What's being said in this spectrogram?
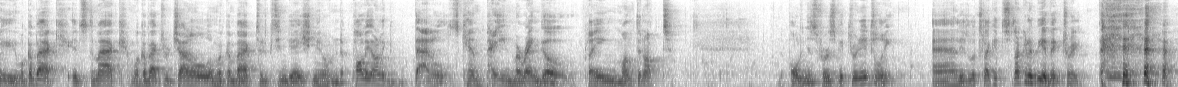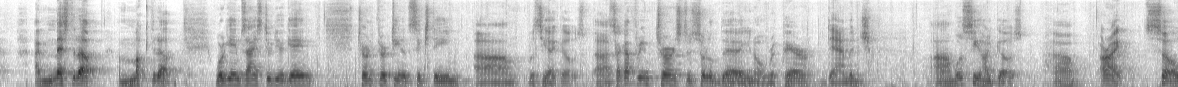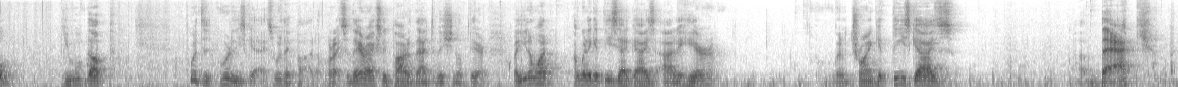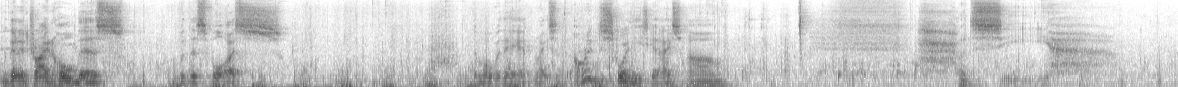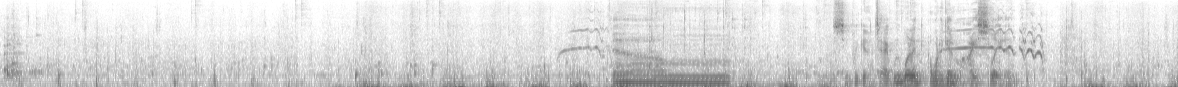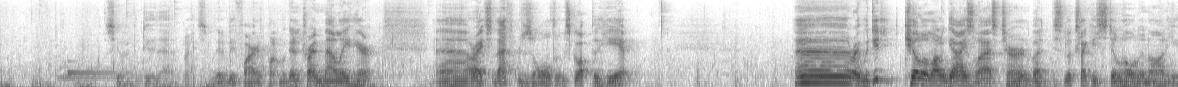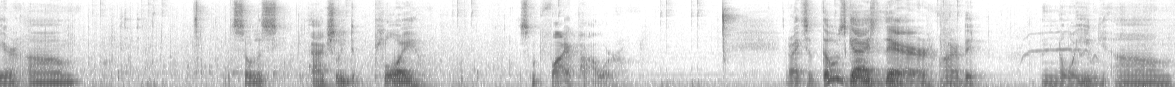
everybody, welcome back. It's the Mack. Welcome back to the channel and welcome back to the continuation of Napoleonic Battles Campaign Marengo, playing Montenotte. Napoleon's first victory in Italy. And it looks like it's not going to be a victory. I messed it up. I mucked it up. Wargame Design Studio game, turn 13 of 16. Um, we'll see how it goes. Uh, so I got three turns to sort of the, you know, repair damage. Uh, we'll see how it goes. Uh, all right, so he moved up. Who are, the, who are these guys? Who are they part of? All right, so they're actually part of that division up there. Right, you know what? I'm going to get these guys out of here. I'm going to try and get these guys uh, back. We're going to try and hold this with this force. Them over there. Right, so I want to destroy these guys. Um, let's see. Um, let's see if we can attack. We want to. I want to get them isolated. Let's see if I can do that. Right. So we're going to be fired upon. We're going to try and melee here. Uh, all right. So that's resolved. Let's go up to here. Uh, right. We did kill a lot of guys last turn, but it looks like he's still holding on here. Um, so let's actually deploy some firepower. Alright, so those guys there are a bit annoying. Um,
